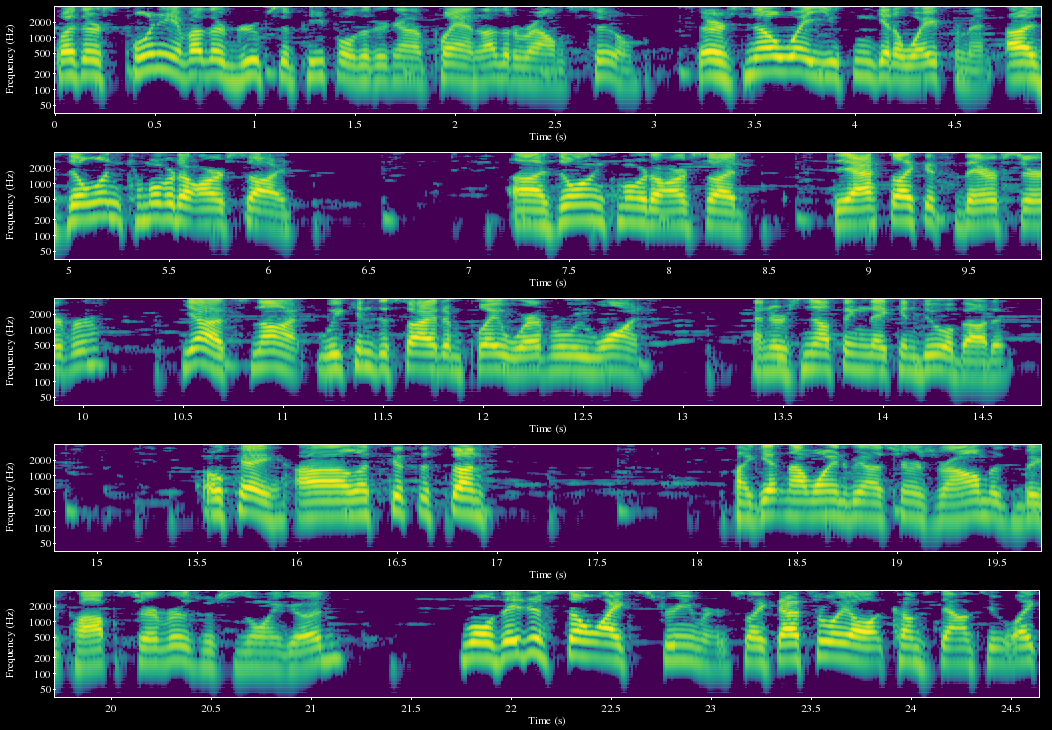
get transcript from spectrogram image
but there's plenty of other groups of people that are going to play on other realms too. There's no way you can get away from it. Uh, Zillin, come over to our side. Uh, Zillin, come over to our side. They act like it's their server. Yeah, it's not. We can decide and play wherever we want, and there's nothing they can do about it. Okay, uh, let's get this done. I get not wanting to be on streamer's realm. It's a big pop servers, which is only good. Well, they just don't like streamers. Like that's really all it comes down to. Like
